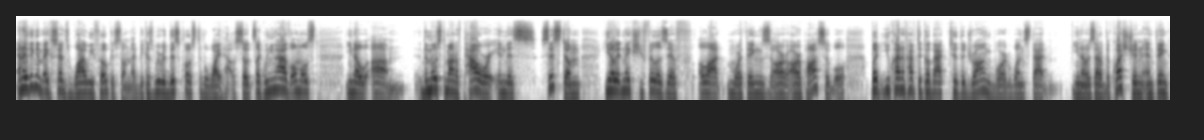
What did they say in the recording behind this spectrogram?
And I think it makes sense why we focused on that because we were this close to the White House. So it's like when you have almost, you know, um, the most amount of power in this system, you know, it makes you feel as if a lot more things are, are possible. But you kind of have to go back to the drawing board once that you know is out of the question and think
